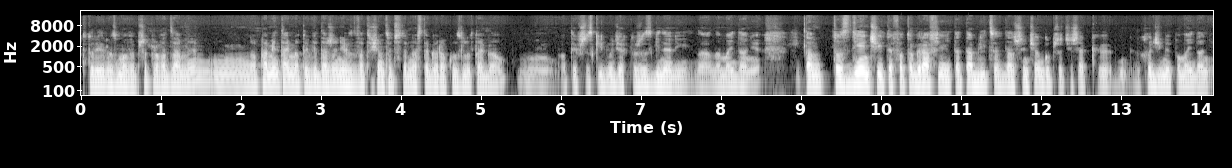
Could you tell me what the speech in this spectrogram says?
której rozmowę przeprowadzamy. No, pamiętajmy o tych wydarzeniach z 2014 roku, z lutego, o tych wszystkich ludziach, którzy zginęli na, na Majdanie. Tam to zdjęcie i te fotografie i te tablice w dalszym ciągu przecież jak chodzimy po Majdanie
